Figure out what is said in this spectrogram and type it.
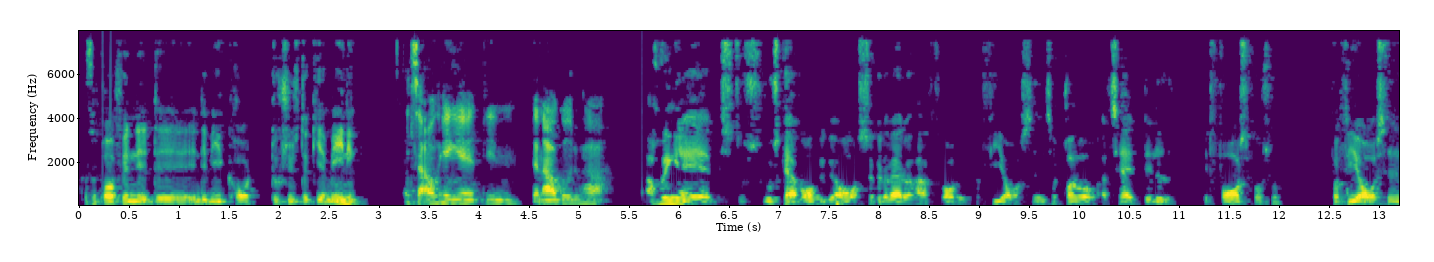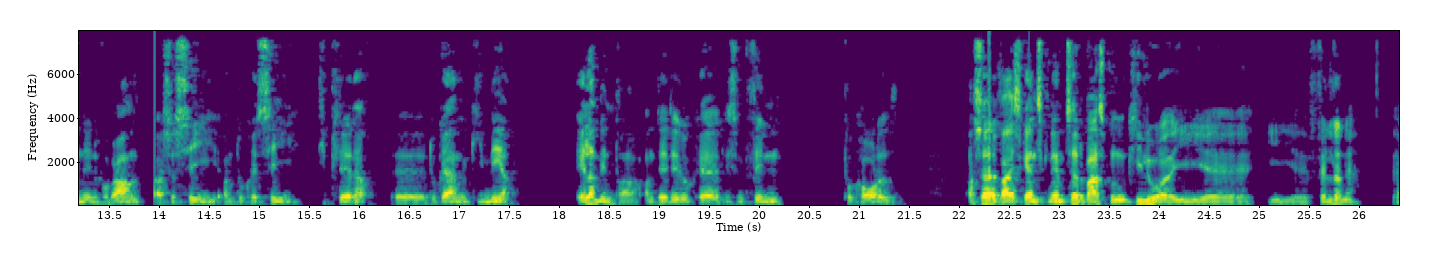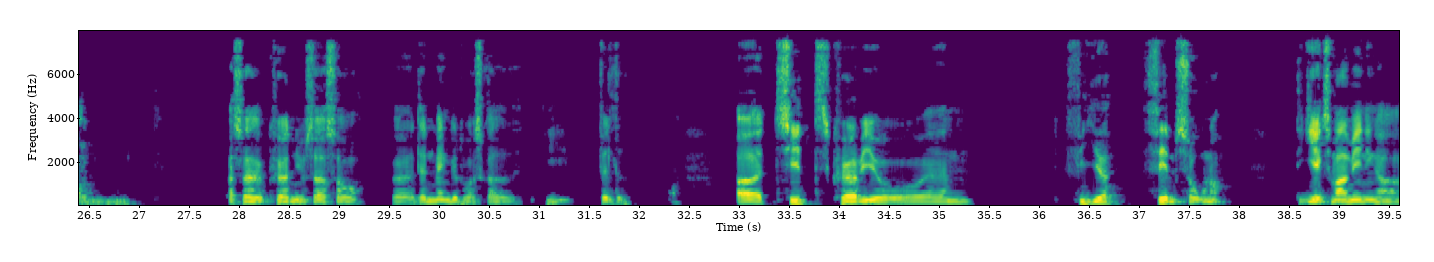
Og så prøve at finde et uh, NDVI-kort, du synes, der giver mening. Altså afhængig af din, den afgrøde, du har. Afhængig af, hvis du nu skal have vorbygge år, så kan det være, at du har haft vorbygge for fire år siden. Så prøv at tage et billede, et forårsfoto for fire år siden ind i programmet, og så se, om du kan se de pletter, øh, du gerne vil give mere eller mindre, om det er det, du kan ligesom finde på kortet. Og så er det faktisk ganske nemt, så er det bare skrive nogle kiloer i, øh, i øh, felterne. Øhm, og så kører den jo så så øh, den mængde, du har skrevet i feltet. Og tit kører vi jo øh, fire, fem zoner. Det giver ikke så meget mening at,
